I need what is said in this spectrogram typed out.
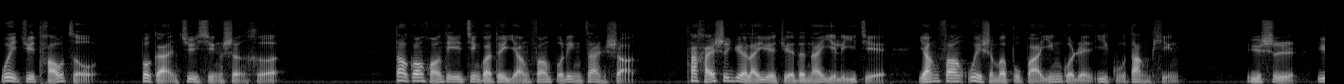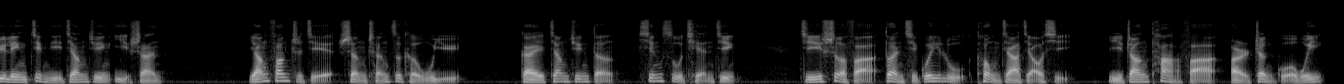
畏惧逃走，不敢拒行省河。”道光皇帝尽管对杨芳不吝赞赏，他还是越来越觉得难以理解杨芳为什么不把英国人一鼓荡平，于是欲令靖逆将军义山。杨芳之节，省城自可无虞。该将军等星速前进，即设法断其归路，痛加剿洗，以彰挞法而振国威。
